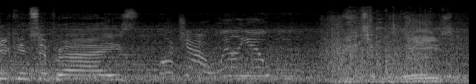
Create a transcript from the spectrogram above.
Chicken surprise. Watch out, will you? That's amazing.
